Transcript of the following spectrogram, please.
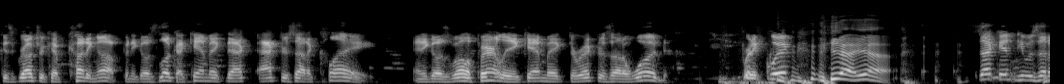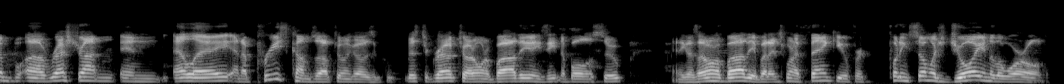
Because Groucho kept cutting up, and he goes, "Look, I can't make act- actors out of clay." And he goes, "Well, apparently you can't make directors out of wood." Pretty quick. yeah, yeah. Second, he was at a, a restaurant in, in L.A. and a priest comes up to him and goes, "Mr. Groucho, I don't want to bother you." He's eating a bowl of soup, and he goes, "I don't want to bother you, but I just want to thank you for putting so much joy into the world."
